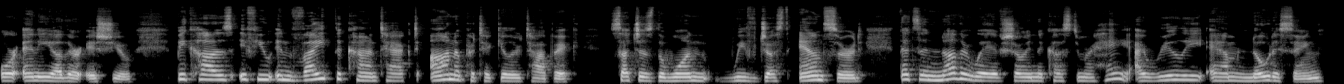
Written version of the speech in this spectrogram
or any other issue. Because if you invite the contact on a particular topic, such as the one we've just answered, that's another way of showing the customer, hey, I really am noticing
